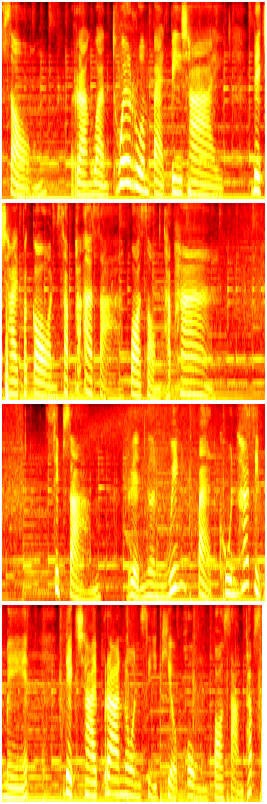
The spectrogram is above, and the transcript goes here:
12. รางวัลถ้วยรวม 8 ปีชาย เด็กชายปกรณสัพพอาสาป .2 ทับ5 13. เหรียญเงินวิ่ง 8 คูณ 50 เมตร เด็กชายปรานนท์สีเขียวพงศ์ป .3 ทับ3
